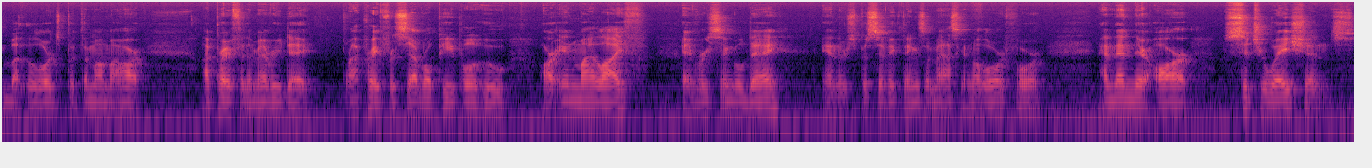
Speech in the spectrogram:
but the Lord's put them on my heart. I pray for them every day. I pray for several people who are in my life every single day, and there's specific things I'm asking the Lord for. And then there are situations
